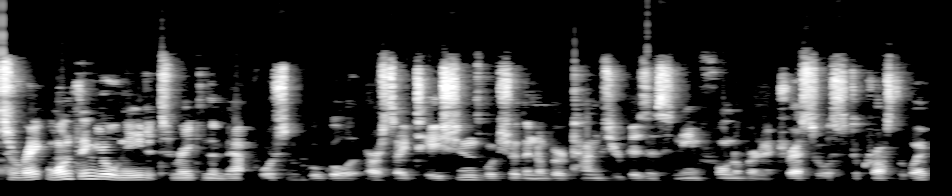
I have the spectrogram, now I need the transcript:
to rank, one thing you'll need to rank in the map portion of Google are citations, which are the number of times your business name, phone number, and address are listed across the web.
